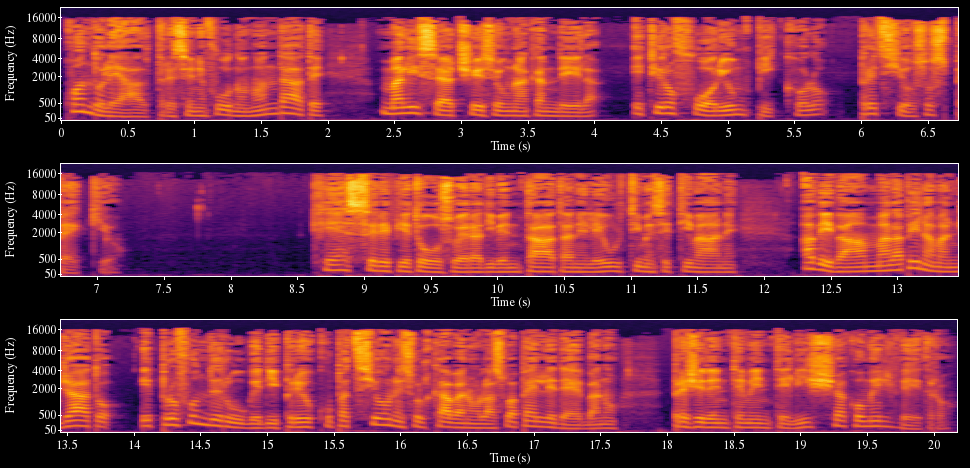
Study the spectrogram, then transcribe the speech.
Quando le altre se ne furono andate, Malisse accese una candela e tirò fuori un piccolo, prezioso specchio. Che essere pietoso era diventata nelle ultime settimane. Aveva a malapena mangiato e profonde rughe di preoccupazione solcavano la sua pelle d'ebano, precedentemente liscia come il vetro.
